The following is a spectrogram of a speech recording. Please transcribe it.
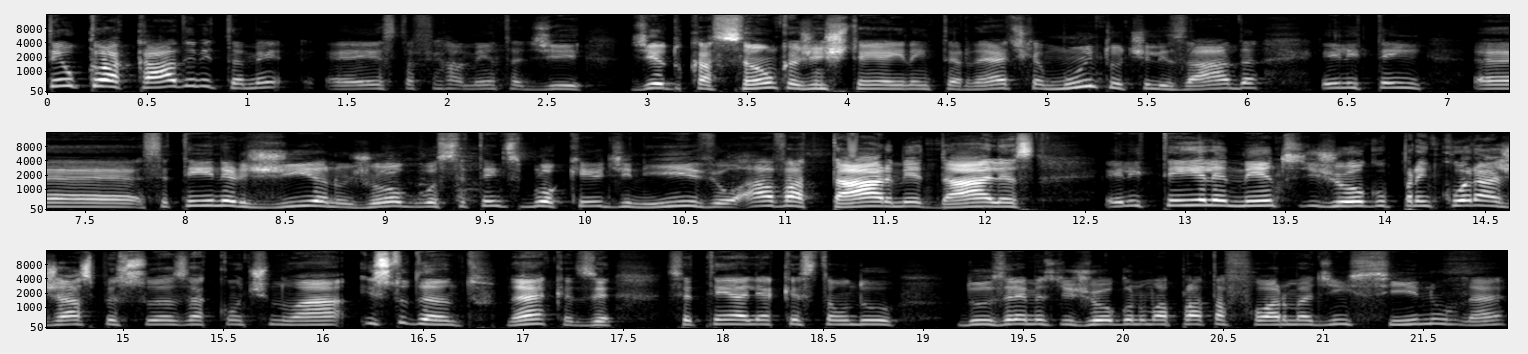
Tem o Clan Academy também, é esta ferramenta de, de educação que a gente tem aí na internet, que é muito utilizada. Ele tem. É, você tem energia no jogo, você tem desbloqueio de nível, avatar, medalhas. Ele tem elementos de jogo para encorajar as pessoas a continuar estudando, né? Quer dizer, você tem ali a questão do, dos elementos de jogo numa plataforma de ensino, né?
